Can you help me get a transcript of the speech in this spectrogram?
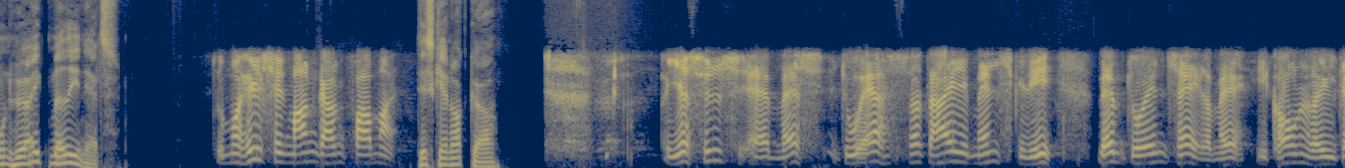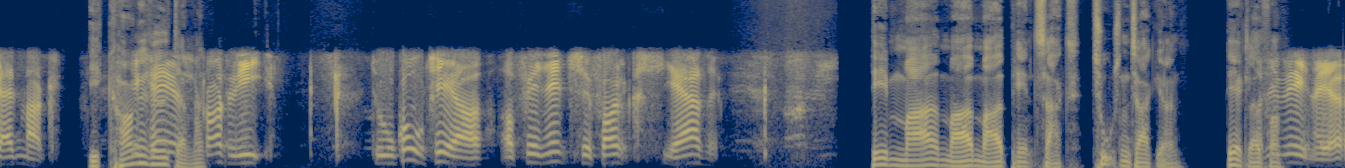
hun hører ikke med i nat. Du må hilse hende mange gange fra mig. Det skal jeg nok gøre. Jeg synes, at Mads, du er så dejlig menneskelig, hvem du end taler med i kongeriget Danmark. I Det kan kongeriget jeg Danmark. så godt lide. Du er god til at, at finde ind til folks hjerte. Det er meget, meget, meget pænt sagt. Tusind tak, Jørgen. Det er jeg glad Og for. det mener jeg.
